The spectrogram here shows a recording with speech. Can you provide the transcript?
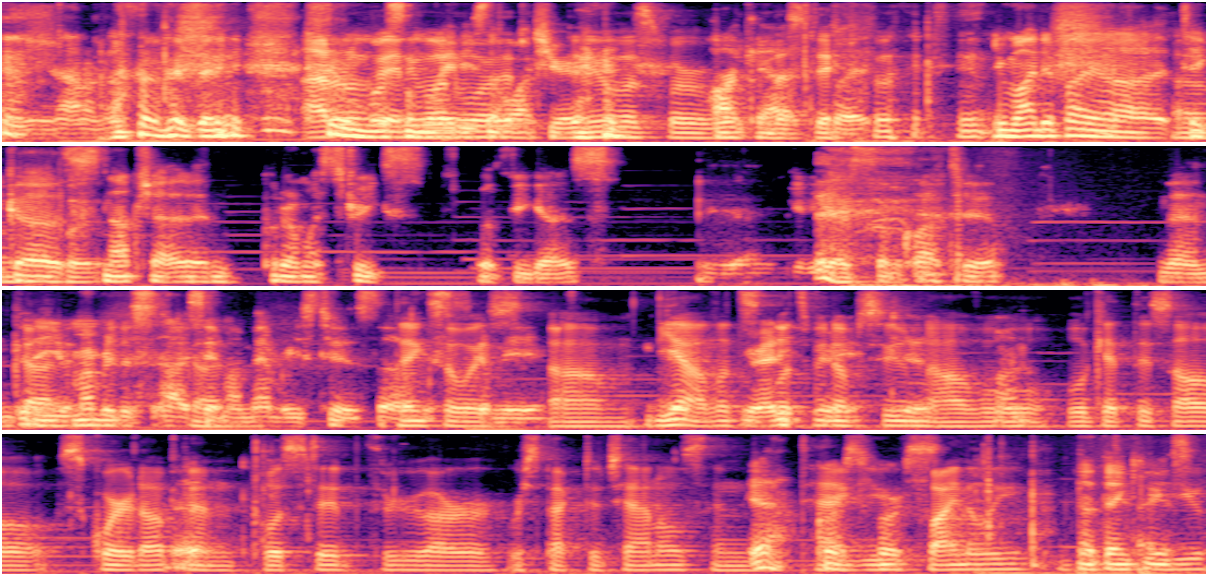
I, mean, I don't know. if there's any I don't know if Muslim anyone ladies that watch your any of us were working that podcast, day. You mind if I uh, take Um, a but- Snapchat and put it on my streaks with you guys? Yeah, give you guys some clout too. Then Got you it. remember this is how I Got save it. my memories too. So Thanks always. be- Um, yeah, let's let's meet up soon. two, Uh, we'll one. we'll get this all squared up Bet. and posted through our respective channels and Yeah, tag course, you finally. No, thank you. You.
